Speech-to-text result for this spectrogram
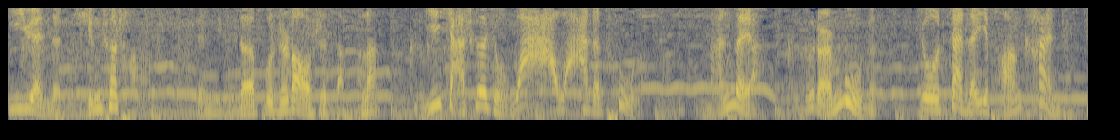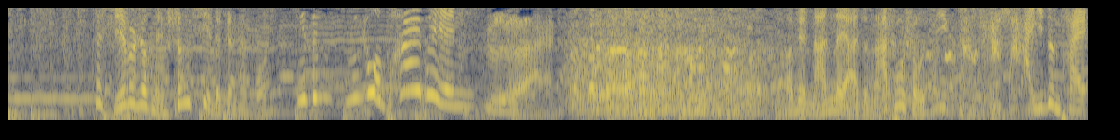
医院的停车场，这女的不知道是怎么了，一下车就哇哇的吐了。男的呀，有点木讷，就站在一旁看着。他媳妇就很生气的跟他说：“你的，你给我拍拍呀！”你。然后这男的呀，就拿出手机，咔嚓咔嚓一顿拍，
